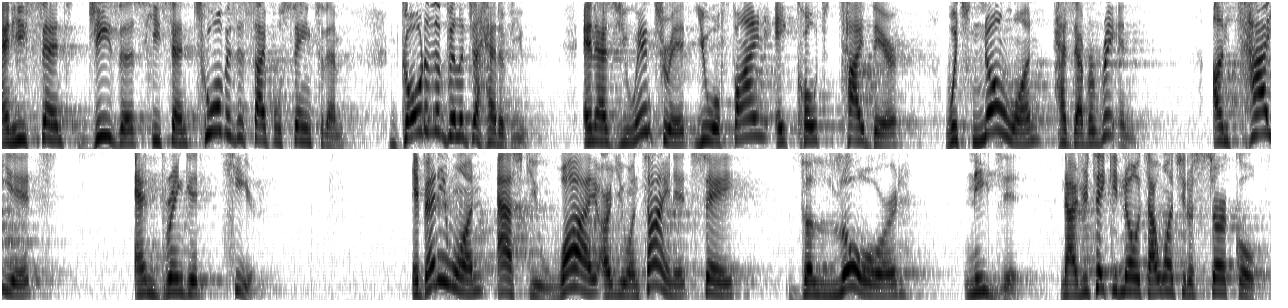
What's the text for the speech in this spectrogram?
And he sent Jesus, he sent two of his disciples, saying to them, Go to the village ahead of you, and as you enter it, you will find a coat tied there, which no one has ever written. Untie it and bring it here. If anyone asks you, Why are you untying it? say, The Lord needs it. Now, if you're taking notes, I want you to circle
